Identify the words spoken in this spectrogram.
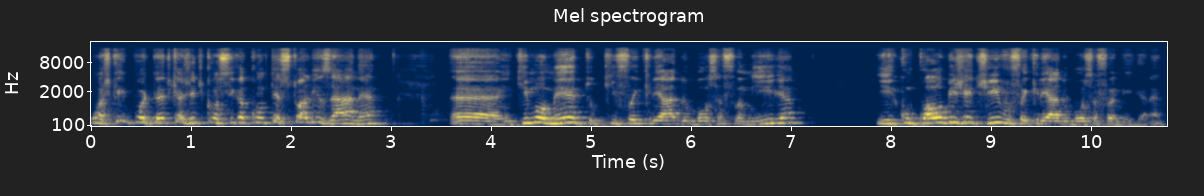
Bom, acho que é importante que a gente consiga contextualizar, né? É, em que momento que foi criado o Bolsa Família e com qual objetivo foi criado o Bolsa Família. Né?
